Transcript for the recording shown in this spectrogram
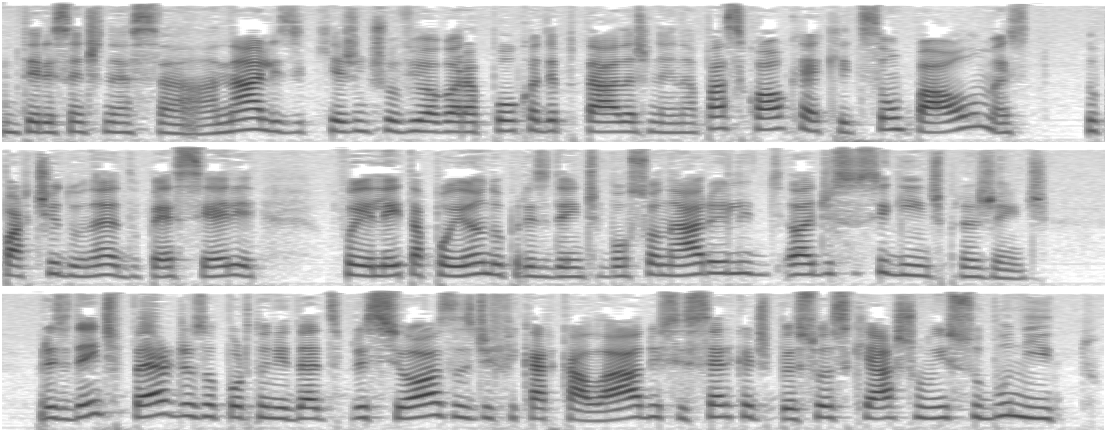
interessante nessa análise, que a gente ouviu agora há pouco a deputada Janaina Pascoal, que é aqui de São Paulo, mas do partido né, do PSL, foi eleita apoiando o presidente Bolsonaro, e ele, ela disse o seguinte para a gente. O presidente perde as oportunidades preciosas de ficar calado e se cerca de pessoas que acham isso bonito,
